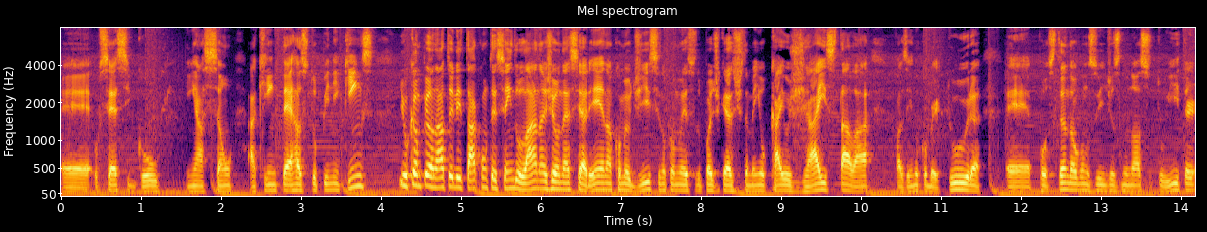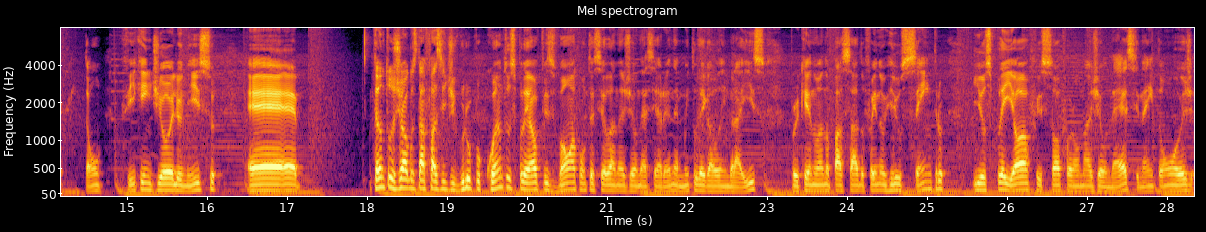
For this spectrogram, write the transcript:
é, o CSGO em ação aqui em terras tupiniquins. E o campeonato ele tá acontecendo lá na Geonesse Arena, como eu disse no começo do podcast também, o Caio já está lá fazendo cobertura, é, postando alguns vídeos no nosso Twitter, então fiquem de olho nisso. É, tanto os jogos da fase de grupo quanto os playoffs vão acontecer lá na Geonesse Arena, é muito legal lembrar isso, porque no ano passado foi no Rio Centro e os playoffs só foram na Geonesse, né? Então hoje,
